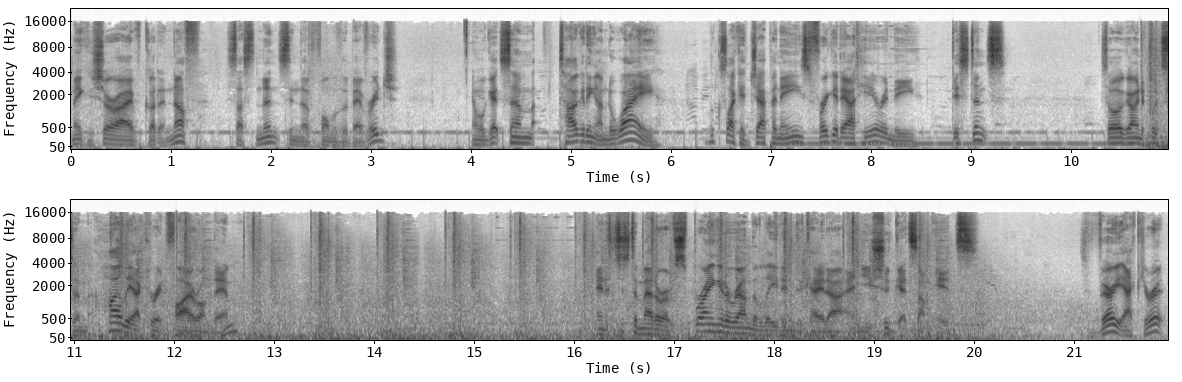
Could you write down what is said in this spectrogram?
making sure I've got enough sustenance in the form of a beverage, and we'll get some targeting underway. Looks like a Japanese frigate out here in the distance. So we're going to put some highly accurate fire on them. And it's just a matter of spraying it around the lead indicator and you should get some hits. Very accurate.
